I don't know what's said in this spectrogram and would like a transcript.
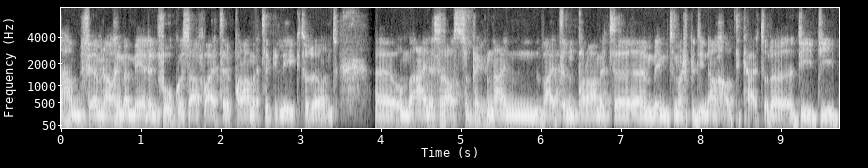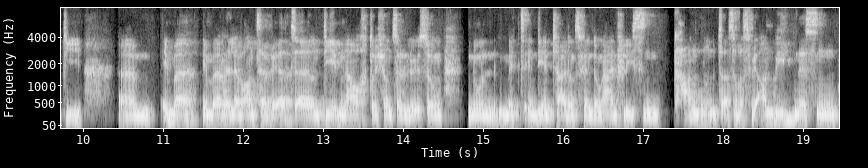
haben Firmen auch immer mehr den Fokus auf weitere Parameter gelegt. Oder? Und äh, um eines rauszupicken, einen weiteren Parameter, ähm, eben zum Beispiel die Nachhaltigkeit oder die, die, die ähm, immer, immer relevanter wird äh, und die eben auch durch unsere Lösung nun mit in die Entscheidungsfindung einfließen kann. Und also was wir anbieten, ist ein,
